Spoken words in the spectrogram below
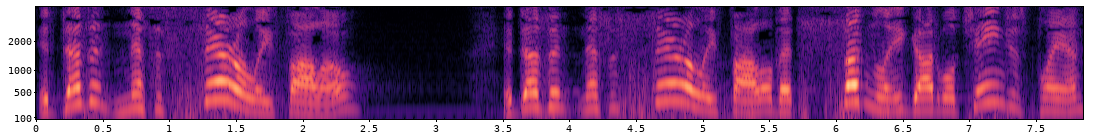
it doesn't necessarily follow. It doesn't necessarily follow that suddenly God will change his plan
